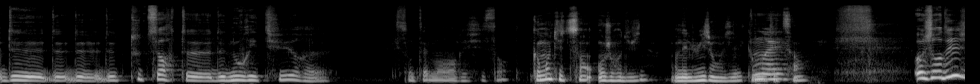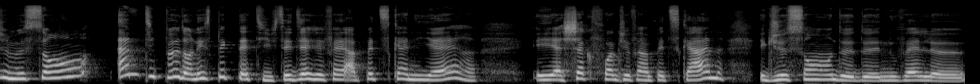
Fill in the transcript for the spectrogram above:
de, de, de, toutes sortes de nourritures euh, qui sont tellement enrichissantes. Comment tu te sens aujourd'hui? On est le 8 janvier, comment tu te sens? Aujourd'hui, je me sens un petit peu dans l'expectative. C'est-à-dire que j'ai fait un PET scan hier et à chaque fois que je fais un PET scan et que je sens de, nouvelles... Euh,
